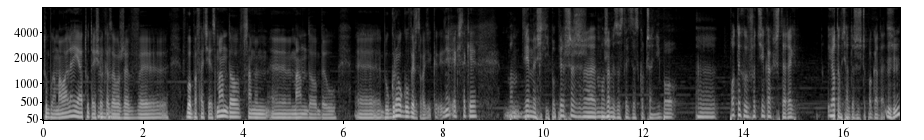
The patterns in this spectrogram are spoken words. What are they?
Tu była mała Leia, tutaj się Mhm. okazało, że w, w Boba Fetcie jest Mando, w samym e, Mando był, e, był Grogu, wiesz co chodzi, nie? jakieś takie... Mam dwie myśli. Po pierwsze, że możemy zostać zaskoczeni, bo po tych już odcinkach czterech, i o tym chciałem też jeszcze pogadać, Mhm.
